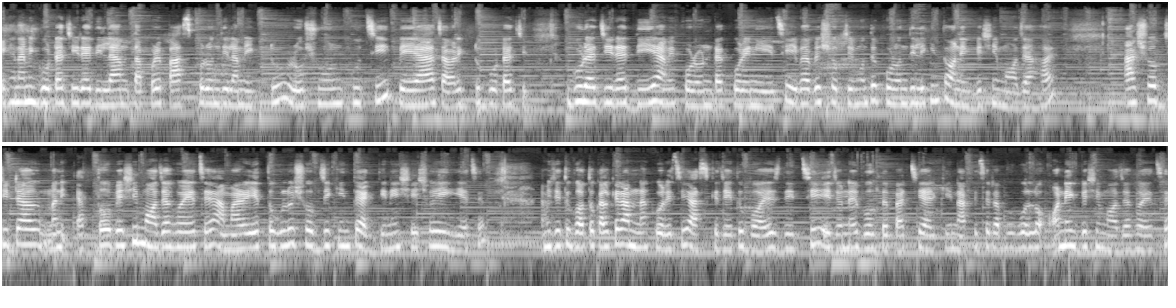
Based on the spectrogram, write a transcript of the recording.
এখানে আমি গোটা জিরে দিলাম, তারপরে পাঁচ ফোড়ন দিলাম একটু, রসুন, কুচি, পেঁয়াজ আর একটু গোটা গুঁড়া জিরা দিয়ে আমি ফোড়নটা করে নিয়েছি। এভাবে সবজির মধ্যে ফোড়ন দিলে কিন্তু অনেক বেশি মজা হয়। আর সবজিটা মানে এত বেশি মজা হয়েছে, আমার এতগুলো সবজি কিন্তু একদিনেই শেষ হয়ে গিয়েছে। আমি যেহেতু গতকালকে রান্না করেছি, আজকে যেহেতু বয়স দিচ্ছি, এই জন্যই বলতে পারছি আর কি। নাফিসের আব্বু বলল, অনেক বেশি মজা হয়েছে।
